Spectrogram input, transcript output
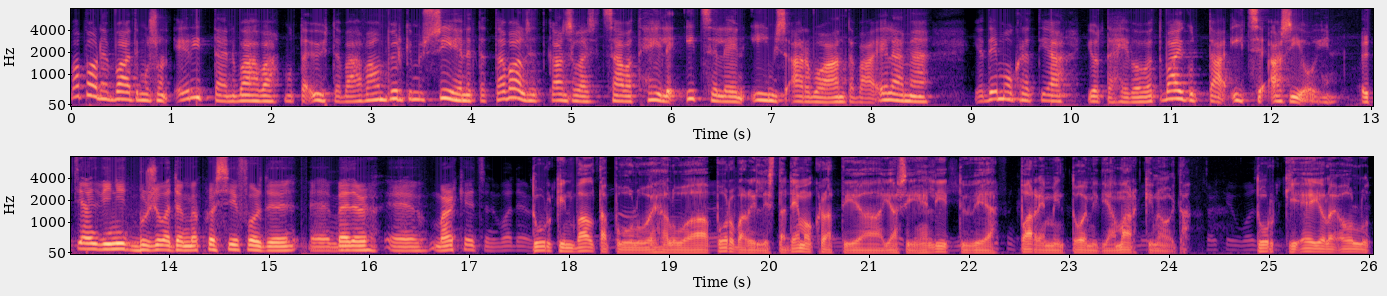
Vapauden vaatimus on erittäin vahva, mutta yhtä vahva on pyrkimys siihen, että tavalliset kansalaiset saavat heille itselleen ihmisarvoa antavaa elämää ja demokratiaa, jotta he voivat vaikuttaa itse asioihin. Turkin valtapuolue haluaa porvarillista demokratiaa ja siihen liittyviä paremmin toimivia markkinoita – Turkki ei ole ollut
